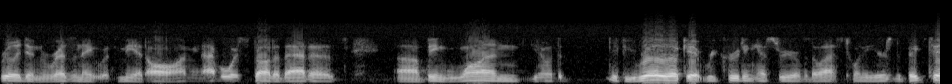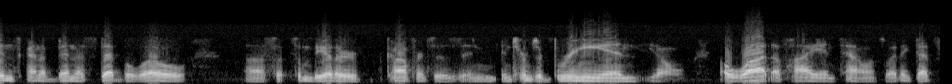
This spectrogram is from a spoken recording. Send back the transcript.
really didn't resonate with me at all. I mean, I've always thought of that as uh, being one. You know, the, if you really look at recruiting history over the last 20 years, the Big Ten's kind of been a step below uh, some of the other conferences in in terms of bringing in you know a lot of high end talent. So I think that's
